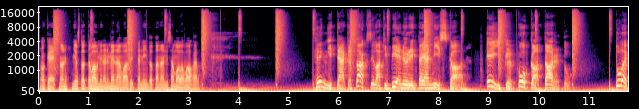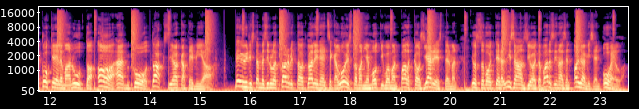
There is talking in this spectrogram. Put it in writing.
Okei, no niin, jos te olette valmiina, niin mennään vaan sitten niin, tota, niin samalla vauhdilla. Hengittääkö taksilaki pienyrittäjän niskaan? Eikö poka tartu? Tule kokeilemaan uutta AMK Taksiakatemiaa. Me yhdistämme sinulle tarvittavat välineet sekä loistavan ja motivoivan palkkausjärjestelmän, jossa voit tehdä lisäansioita varsinaisen ajamisen ohella.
